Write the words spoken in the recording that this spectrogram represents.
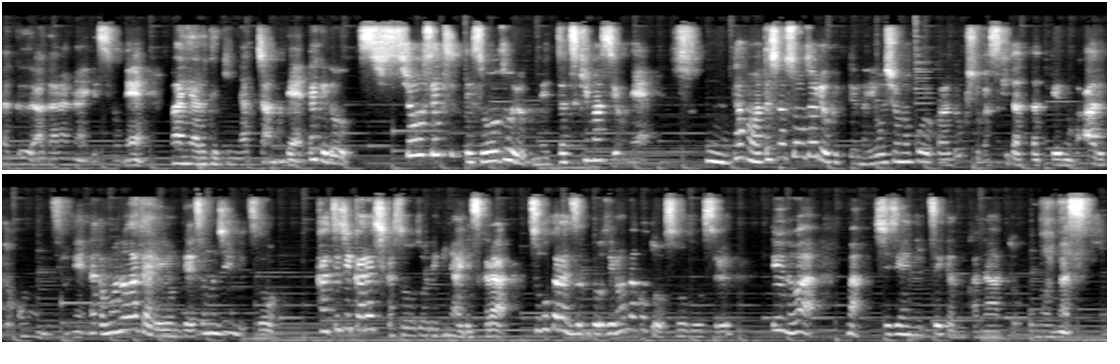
全く上がらないですよね。マニュアル的になっちゃうので。だけど、小説って想像力めっちゃつきますよね。うん、多分私の想像力っていうのは幼少の頃から読書が好きだったっていうのがあると思うんですよね。なんか物語を読んで、その人物を活字からしか想像できないですから、そこからずっといろんなことを想像するっていうのは、まあ、自然についたのかなと思います。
